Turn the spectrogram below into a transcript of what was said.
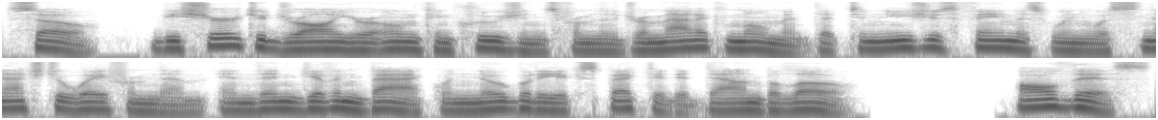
So, be sure to draw your own conclusions from the dramatic moment that Tunisia's famous win was snatched away from them and then given back when nobody expected it down below. All this,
